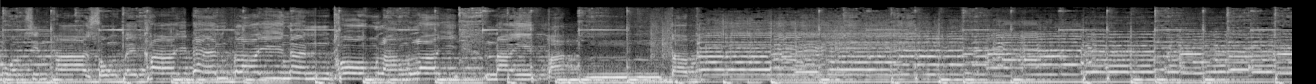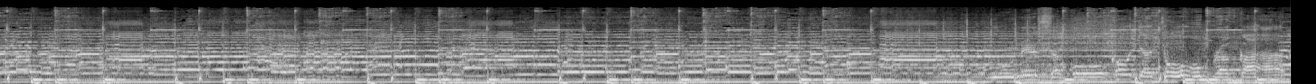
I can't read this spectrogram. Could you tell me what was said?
รวมสินค้าส่งไปขายแดนไกลเงินทองหลั่งไหลในปัตตภียูเนสโกเขาจะโชว์ประกาศ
